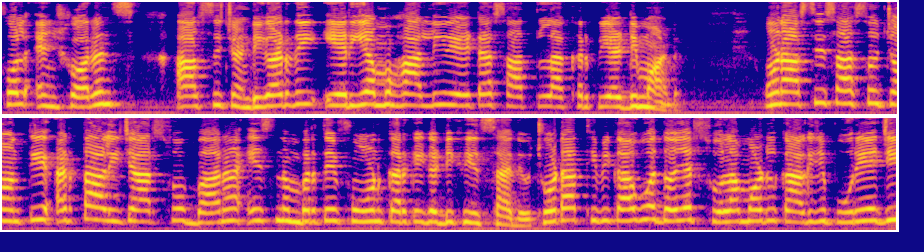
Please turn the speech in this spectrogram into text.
full insurance RC Chandigarh ਦੀ ਏਰੀਆ ਮੋਹਾਲੀ ਰੇਟ ਹੈ 7 ਲੱਖ ਰੁਪਏ ਡਿਮਾਂਡ 79734 48412 ਇਸ ਨੰਬਰ ਤੇ ਫੋਨ ਕਰਕੇ ਗੱਡੀ ਖਰੀਦ ਸਕਦੇ ਹੋ। ਛੋਟਾ ਹਾਥੀ ਵਿਕਾਊ ਹੈ 2016 ਮਾਡਲ ਕਾਗਜ਼ ਪੂਰੇ ਹੈ ਜੀ।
